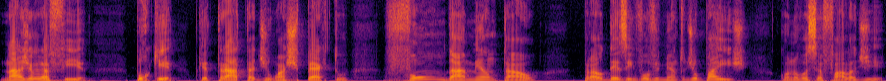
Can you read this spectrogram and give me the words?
na geografia. Por quê? Porque trata de um aspecto fundamental para o desenvolvimento de um país. Quando você fala de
